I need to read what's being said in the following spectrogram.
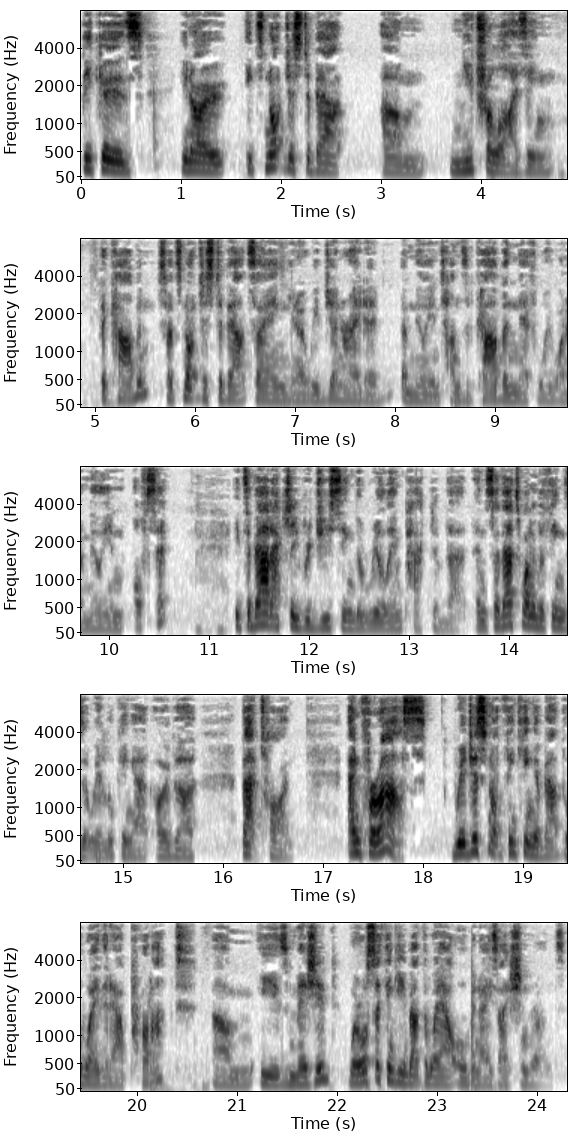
because you know it's not just about um, neutralizing the carbon so it's not just about saying you know we've generated a million tons of carbon therefore we want a million offset it's about actually reducing the real impact of that and so that's one of the things that we're looking at over that time and for us we're just not thinking about the way that our product um, is measured. We're also thinking about the way our organization runs.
